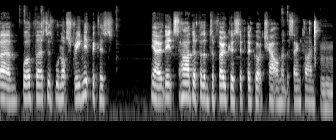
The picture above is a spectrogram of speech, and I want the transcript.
um, world firsters will not stream it because, you know, it's harder for them to focus if they've got chat on at the same time. hmm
